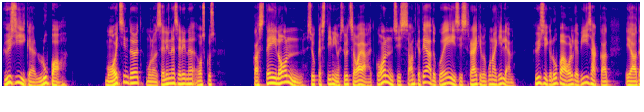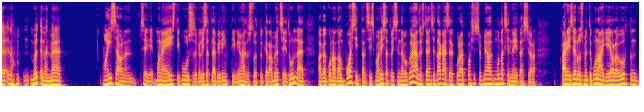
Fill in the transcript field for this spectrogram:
küsige luba. ma otsin tööd, mul on selline, selline oskus. Kas teil on sihukest inimest üldse vaja, et kui on, siis andke teada, kui ei, siis räägime kunagi hiljem. küsige luba, olge viisakad ja te noh, ma ütlen, et me ma ise olen selline mõne Eesti kuulsusega lihtsalt läbi LinkedIn'i ühendust võtnud, keda ma üldse ei tunne, et aga kuna ta on postitanud, siis ma lihtsalt võtsin temaga ühendust ja andsin tagasi, et kuule, et postitus, mina muudaksin neid asju ära. päris elus mitte kunagi ei ole juhtunud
